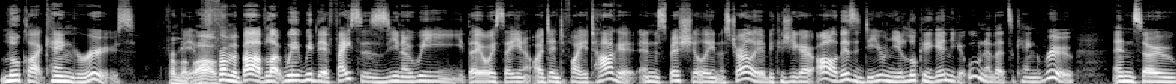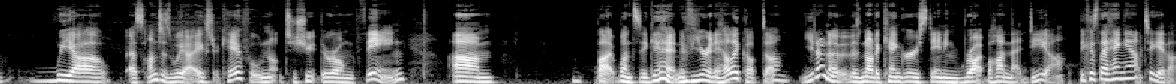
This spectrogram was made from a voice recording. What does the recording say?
look like kangaroos From above. From above, like we, with their faces, you know, we they always say, you know, identify your target, and especially in Australia because you go, oh, there's a deer, and you look again, you go, oh no, that's a kangaroo, and so we are as hunters, we are extra careful not to shoot the wrong thing. Um, but once again, if you're in a helicopter, you don't know that there's not a kangaroo standing right behind that deer because they hang out together.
